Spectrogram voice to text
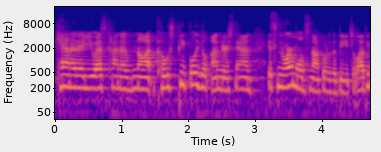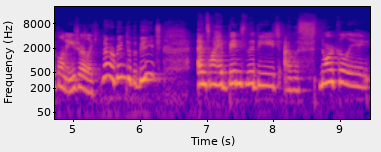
Canada, US, kind of not coast people, you'll understand it's normal to not go to the beach. A lot of people in Asia are like, You've never been to the beach. And so I had been to the beach, I was snorkeling,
